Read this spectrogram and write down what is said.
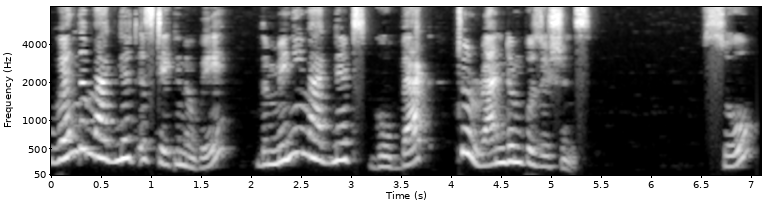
When the magnet is taken away, the mini magnets go back to random positions. So,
